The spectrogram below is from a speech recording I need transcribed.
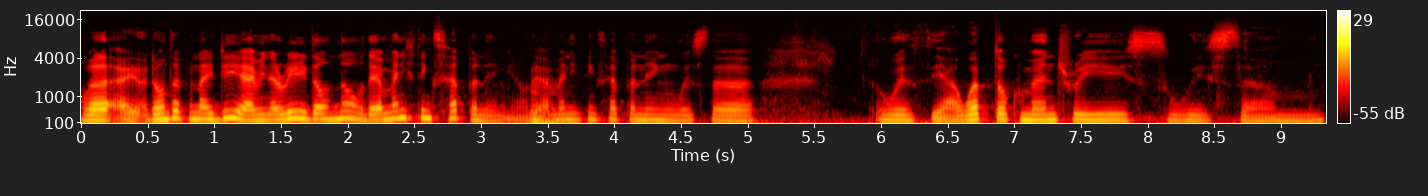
Well, I, don't have an idea. I mean, I really don't know. There are many things happening. You know, there Mhm. are many things happening with the, with yeah, web documentaries. With, um,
